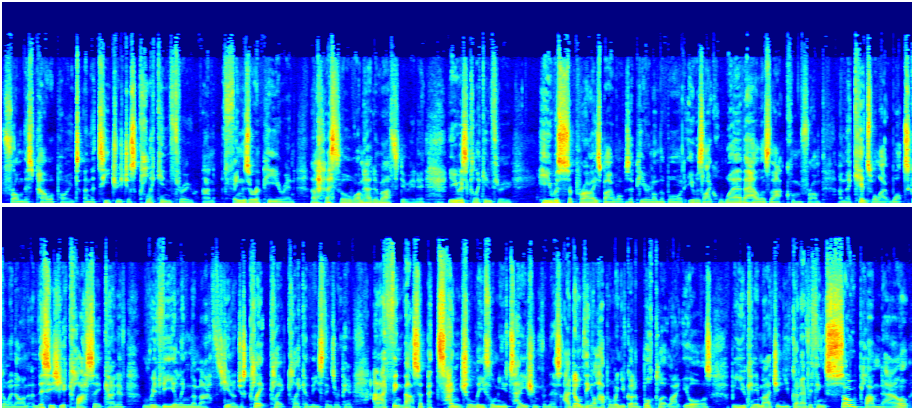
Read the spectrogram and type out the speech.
from this PowerPoint, and the teacher is just clicking through, and things are appearing. And I saw one head of maths doing it. He was clicking through. He was surprised by what was appearing on the board. He was like, Where the hell has that come from? And the kids were like, What's going on? And this is your classic kind of revealing the maths, you know, just click, click, click, and these things are appearing. And I think that's a potential lethal mutation from this. I don't think it'll happen when you've got a booklet like yours, but you can imagine you've got everything so planned out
